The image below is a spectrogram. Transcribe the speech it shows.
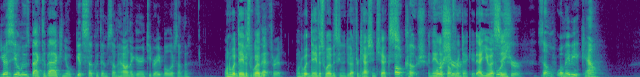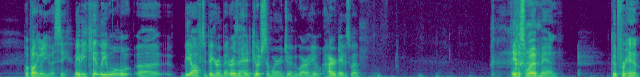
USC will lose back to back and you'll get stuck with them somehow in the guaranteed rate bowl or something. wonder what Davis Webb. that thread. Wonder what Davis Webb is going to do after cashing checks. Oh, coach. in the for NFL sure. for a decade at USC. For sure. Some well maybe at Cal. He'll probably go to USC. Maybe Kittley will uh, be off to bigger and better as a head coach somewhere, and Joey McGuire hi- hired Davis Webb. Davis Webb, man, good for him.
